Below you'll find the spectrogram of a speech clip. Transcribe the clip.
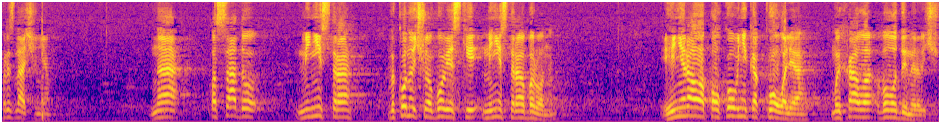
призначення на посаду міністра, виконуючого обов'язки міністра оборони генерала полковника Коваля Михайла Володимировича.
